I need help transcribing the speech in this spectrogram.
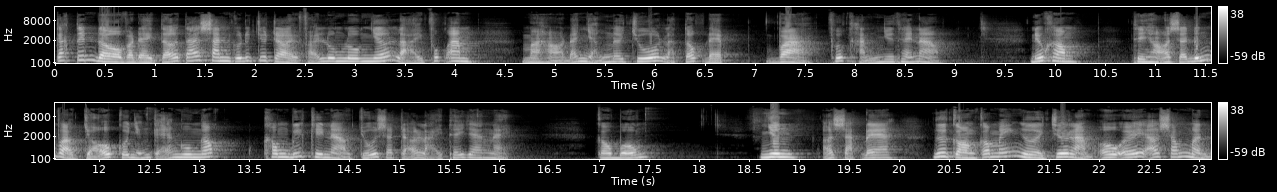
các tín đồ và đầy tớ tái sanh của Đức Chúa Trời phải luôn luôn nhớ lại phúc âm mà họ đã nhận nơi Chúa là tốt đẹp và phước hạnh như thế nào. Nếu không, thì họ sẽ đứng vào chỗ của những kẻ ngu ngốc, không biết khi nào Chúa sẽ trở lại thế gian này. Câu 4 Nhưng ở sạc đe, ngươi còn có mấy người chưa làm ô uế áo sống mình,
